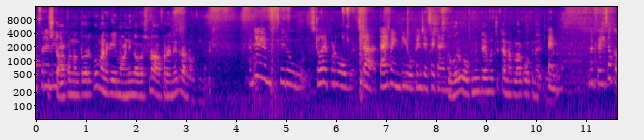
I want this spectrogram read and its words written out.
ఆఫర్ అనేది? స్టాక్ ఉన్నంత వరకు మనకి మార్నింగ్ అవర్స్లో ఆఫర్ అనేది రన్ అవుతుంది అంటే మీరు స్టోర్ ఎప్పుడు టైం ఏంటి ఓపెన్ చేసే టైం స్టోర్ ఓపెనింగ్ టైం వచ్చి టెన్ ఓ క్లాక్ ఓపెన్ టెన్. అవుతుంది నాకు తెలిసి ఒక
